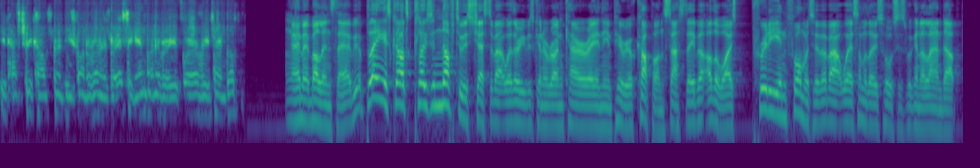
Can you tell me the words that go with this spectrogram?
you'd have to be confident he's going to run his race again whenever wherever he turns up. Emmett Mullins there, playing his cards close enough to his chest about whether he was going to run Carreret in the Imperial Cup on Saturday, but otherwise pretty informative about where some of those horses were going to land up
